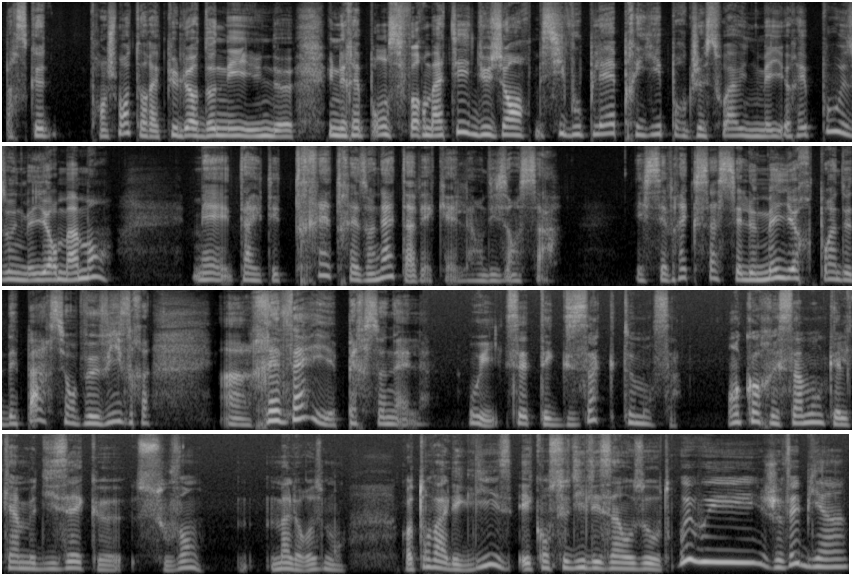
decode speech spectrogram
Parce que franchement, tu aurais pu leur donner une, réponse formatée du genre S'il vous plaît, priez pour que je sois une meilleure épouse ou une meilleure maman. Mais tu as été très très honnête avec elle en disant ça. Et c'est vrai que ça, c'est le meilleur point de départ si on veut vivre un réveil personnel. Oui, c'est exactement ça. Encore récemment, quelqu'un me disait que souvent, malheureusement, quand on va à l'église et qu'on se dit les uns aux autres Oui, oui, je vais bien.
